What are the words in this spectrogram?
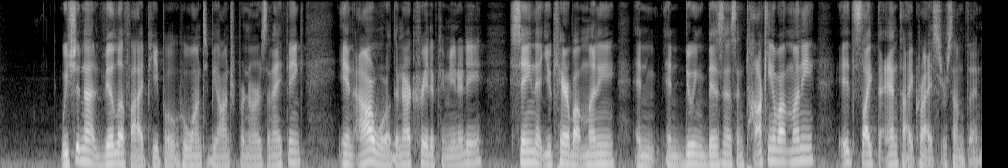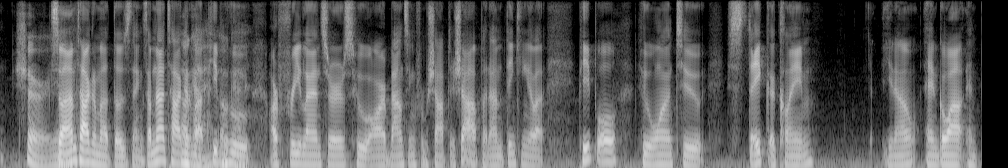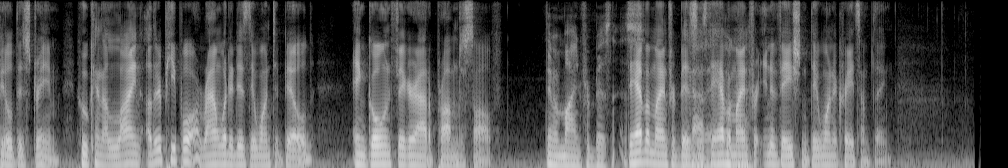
We should not vilify people who want to be entrepreneurs. And I think in our world, in our creative community, saying that you care about money and, and doing business and talking about money, it's like the antichrist or something. Sure. So I'm talking about those things. I'm not talking okay, about people okay. who are freelancers who are bouncing from shop to shop, but I'm thinking about people who want to stake a claim, you know, and go out and build this dream, who can align other people around what it is they want to build and go and figure out a problem to solve. They have a mind for business. They have a mind for business. They have okay. a mind for innovation. They want to create something.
